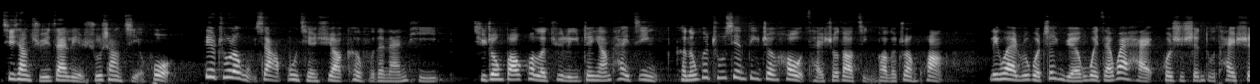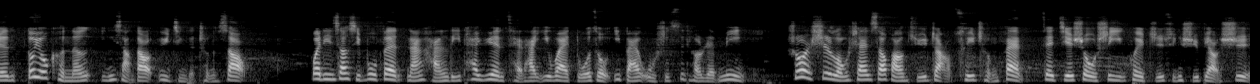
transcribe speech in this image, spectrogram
气象局在脸书上解惑，列出了五项目前需要克服的难题，其中包括了距离震央太近，可能会出现地震后才收到警报的状况；另外，如果震源位在外海或是深度太深，都有可能影响到预警的成效。外电消息部分，南韩梨泰院踩踏意外夺走一百五十四条人命。首尔市龙山消防局长崔成范在接受市议会质询时表示，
